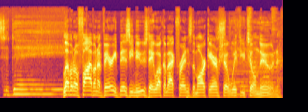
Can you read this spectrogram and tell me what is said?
today. 11.05 on a very busy news day. Welcome back, friends. The Mark Aram Show with you till noon.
